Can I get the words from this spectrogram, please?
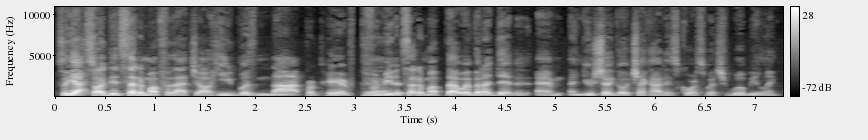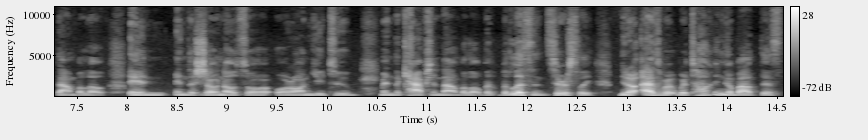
so yeah, so I did set him up for that, y'all. He was not prepared for yeah. me to set him up that way, but I did. And, and you should go check out his course, which will be linked down below in, in the show notes or, or on YouTube in the caption down below. But, but listen, seriously, you know, as we're, we're talking about this,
